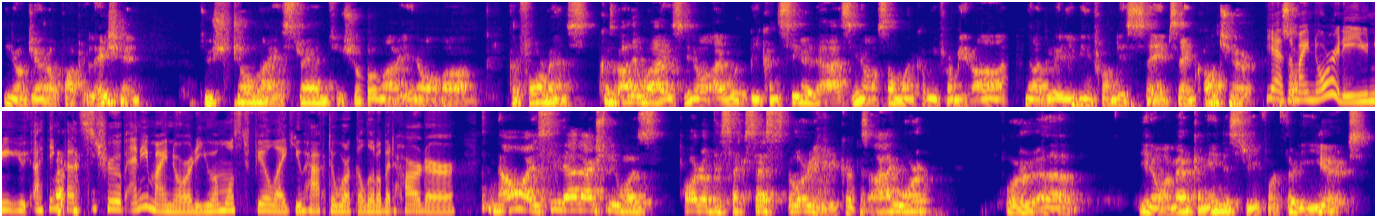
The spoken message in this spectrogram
you know general population to show my strength, to show my you know um, performance, because otherwise you know I would be considered as you know someone coming from Iran, not really being from this same same culture. Yeah, as so, a minority, you need. You, I think that's true of any minority. You almost feel like you have to work a little bit harder. No, I see that actually was part of the success story because I worked for uh, you know American industry for 30 years.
